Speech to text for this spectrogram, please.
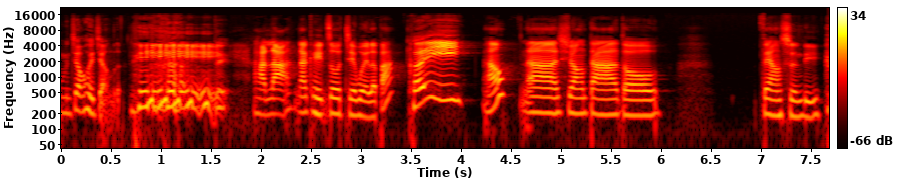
们这样会讲的。对，好啦，那可以做结尾了吧？可以。好，那希望大家都。非常顺利。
